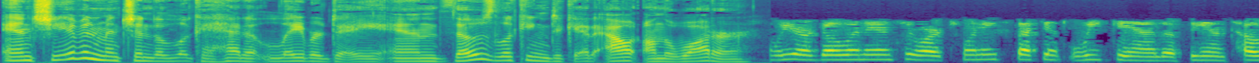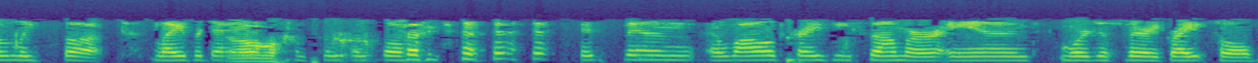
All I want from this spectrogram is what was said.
And she even mentioned a look ahead at Labor Day and those looking to get out on the water. We are going into our 22nd weekend of being totally booked. Labor Day oh. completely booked. it's been a wild, crazy summer, and we're just very grateful.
